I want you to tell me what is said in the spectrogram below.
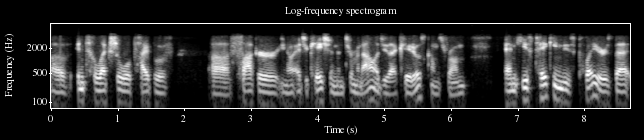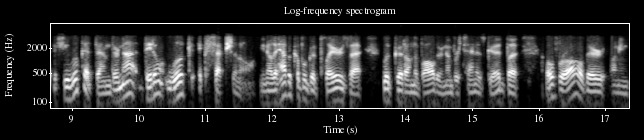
of intellectual type of uh, soccer, you know, education and terminology that Queiroz comes from. And he's taking these players that if you look at them they're not they don't look exceptional. You know they have a couple good players that look good on the ball. Their number 10 is good but overall they're i mean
